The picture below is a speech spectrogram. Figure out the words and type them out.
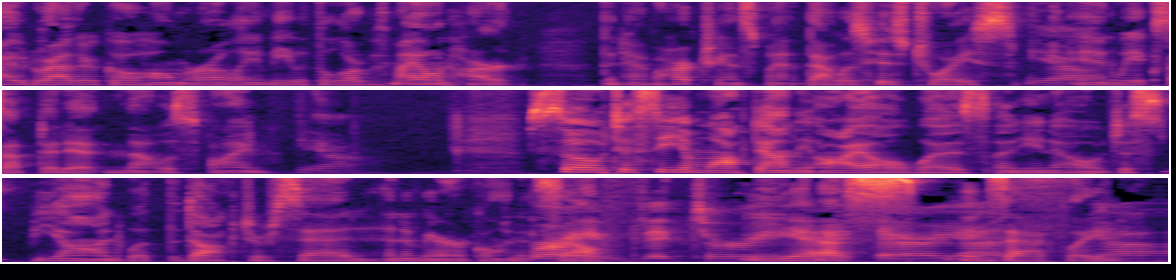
I would rather go home early and be with the Lord with my own heart than have a heart transplant. That was his choice. Yeah. And we accepted it, and that was fine. Yeah. So to see him walk down the aisle was, uh, you know, just beyond what the doctor said and a miracle in itself. Right. Victory. Yes, Right there. Yes. exactly. Yeah.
